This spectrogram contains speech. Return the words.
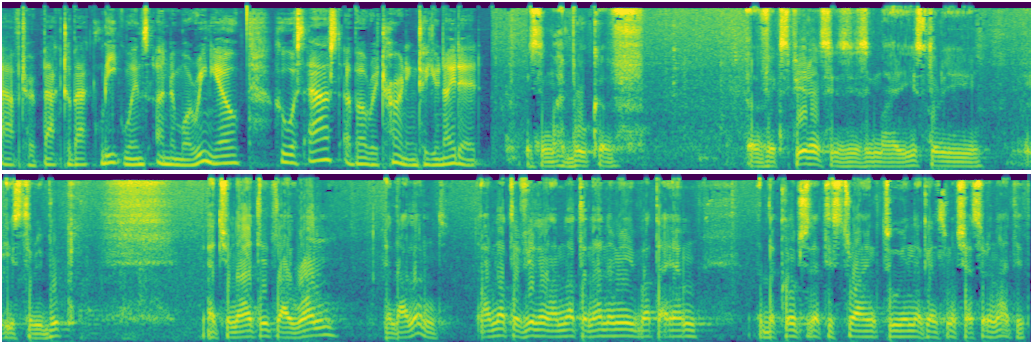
after back to back league wins under Mourinho, who was asked about returning to United. It's in my book of, of experiences, it's in my history, history book. At United, I won and I learned. I'm not a villain, I'm not an enemy, but I am the coach that is trying to win against Manchester United.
